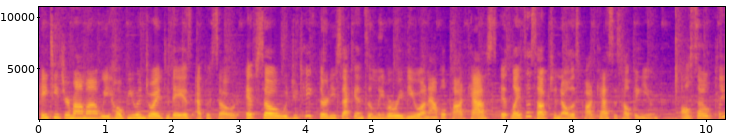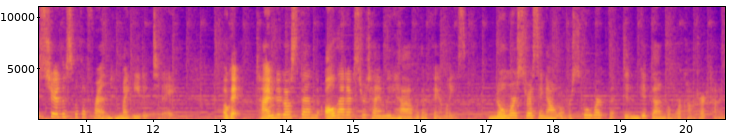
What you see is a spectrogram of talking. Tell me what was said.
Hey, Teacher Mama, we hope you enjoyed today's episode. If so, would you take 30 seconds and leave a review on Apple Podcasts? It lights us up to know this podcast is helping you. Also, please share this with a friend who might need it today. Okay, time to go spend all that extra time we have with our families. No more stressing out over schoolwork that didn't get done before contract time.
